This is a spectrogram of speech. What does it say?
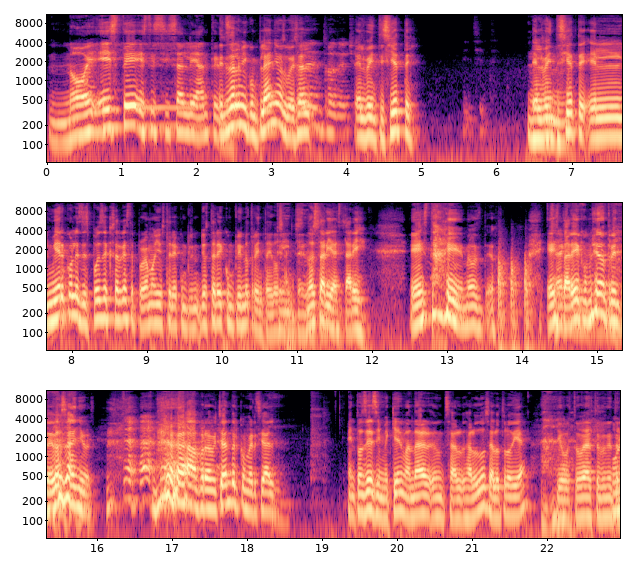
no, este, este sí sale antes. Este sale mi cumpleaños, güey. Sale sale dentro de 8. el 27. 27. El Mm. 27. El miércoles después de que salga este programa yo estaría cumpliendo, yo estaré cumpliendo 32, años. 32 No estaría, años. estaré. Estaré, no, estaré cumpliendo 32 años. Aprovechando el comercial. Entonces, si me quieren mandar un sal- saludos al otro día, yo te voy a Unos 32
